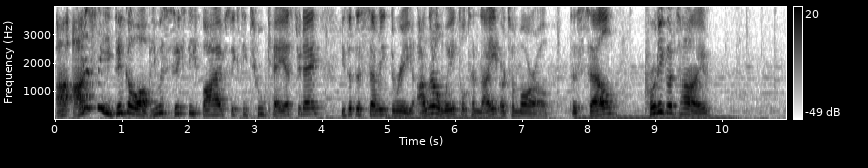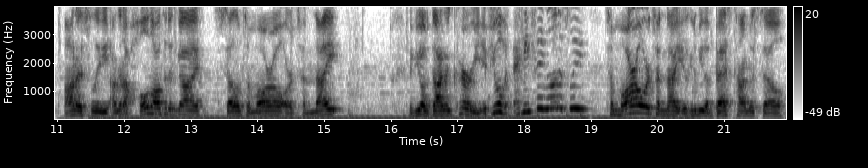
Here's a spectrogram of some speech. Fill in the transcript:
Uh, honestly, he did go up. He was 65, 62K yesterday. He's up to 73. I'm going to wait till tonight or tomorrow to sell. Pretty good time. Honestly, I'm going to hold on to this guy, sell him tomorrow or tonight. If you have Diamond Curry, if you have anything, honestly, tomorrow or tonight is going to be the best time to sell.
